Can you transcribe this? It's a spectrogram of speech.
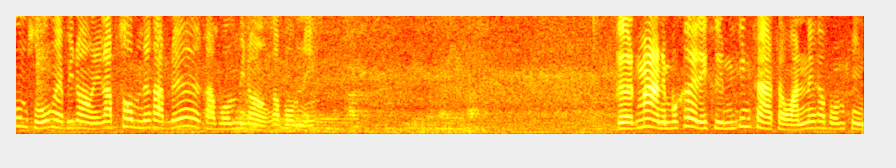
มุมสูงให้พี่น้องได้รับชมนะครับเด้อครับผมพี่น้องครับผมนี่เกิดมาเนี่ยบ่เคยได้ขึ้นชิงซาสวรรค์นะครับผมถึง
